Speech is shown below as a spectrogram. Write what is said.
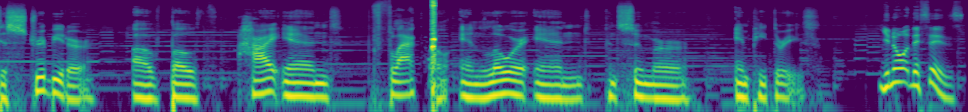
distributor of both high-end FLAC and lower-end consumer mp3s You know what this is?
